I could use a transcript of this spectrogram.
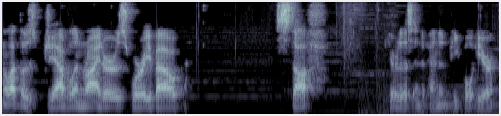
I'll let those javelin riders worry about stuff. Rid of this independent people here.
